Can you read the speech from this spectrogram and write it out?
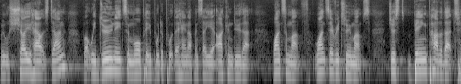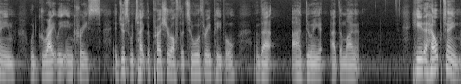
we will show you how it's done, but we do need some more people to put their hand up and say, Yeah, I can do that once a month, once every two months just being part of that team would greatly increase. It just would take the pressure off the two or three people that are doing it at the moment. Here to help team,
